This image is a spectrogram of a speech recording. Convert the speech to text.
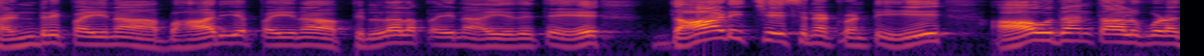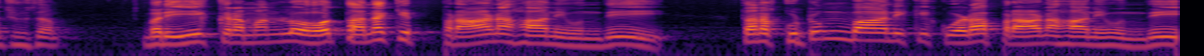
తండ్రి పైన భార్య పైన పిల్లల పైన ఏదైతే దాడి చేసినటువంటి ఆవుదంతాలు కూడా చూసాం. మరి ఈ క్రమంలో తనకి ప్రాణహాని ఉంది. తన కుటుంబానికి కూడా ప్రాణహాని ఉంది.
